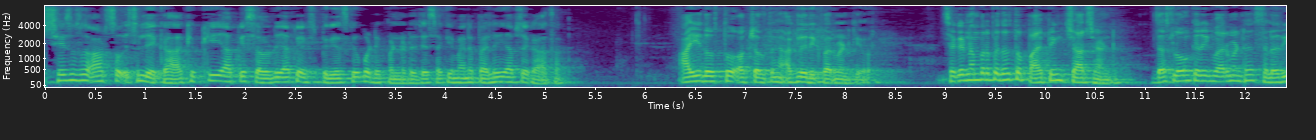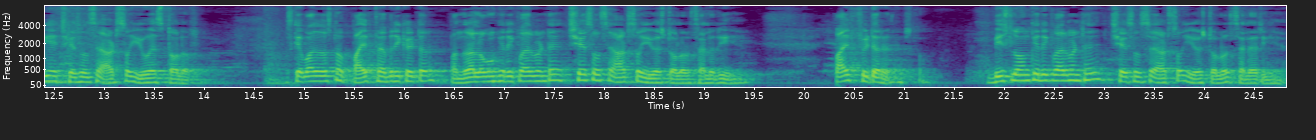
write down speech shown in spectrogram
छः सौ से आठ सौ इसलिए कहा क्योंकि आपकी सैलरी आपके एक्सपीरियंस के ऊपर डिपेंडेंट है जैसा कि मैंने पहले ही आपसे कहा था। आइए दोस्तों अब चलते हैं अगली रिक्वायरमेंट की ओर। सेकंड नंबर पे दोस्तों पाइपिंग चार्ज हैंड दस लोगों की रिक्वायरमेंट है सैलरी है छः सौ से आठ सौ डॉलर उसके बाद दोस्तों पाइप फैब्रिकेटर पंद्रह लोगों की रिक्वायरमेंट है छः सौ से आठ सौ यू डॉलर सैलरी है. पाइप फिटर है दोस्तों. बीस लोगों की रिक्वायरमेंट है छः सौ से आठ सौ यू डॉलर सैलरी है.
